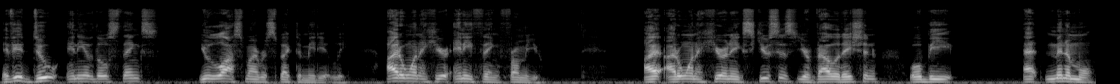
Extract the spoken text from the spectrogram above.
If you do any of those things, you lost my respect immediately. I don't want to hear anything from you. I, I don't want to hear any excuses. Your validation will be at minimal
